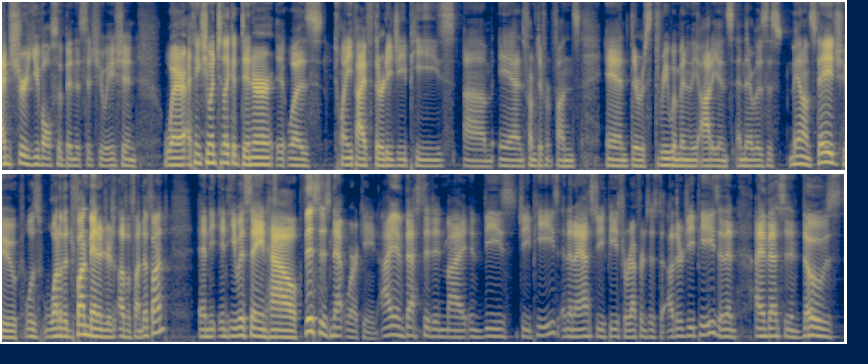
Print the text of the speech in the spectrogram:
i'm sure you've also been this situation where I think she went to like a dinner. It was 25, 30 GPs um, and from different funds. And there was three women in the audience. And there was this man on stage who was one of the fund managers of a fund of fund. And, and he was saying how this is networking. I invested in my in these GPs, and then I asked GPs for references to other GPs, and then I invested in those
